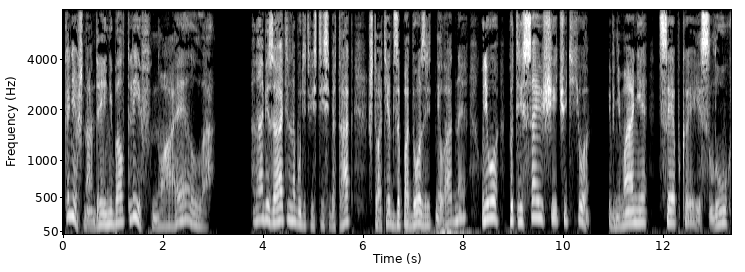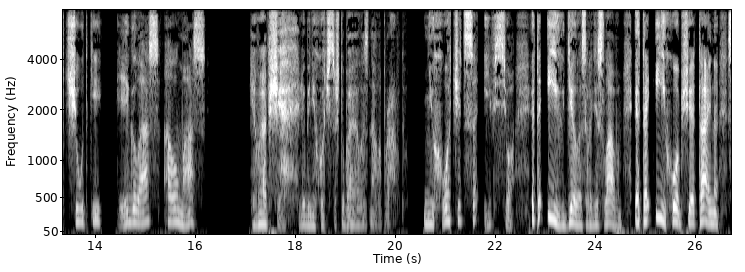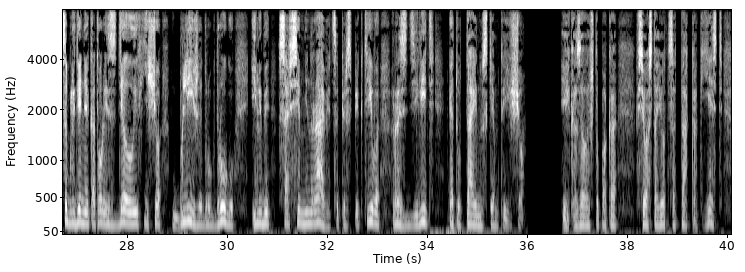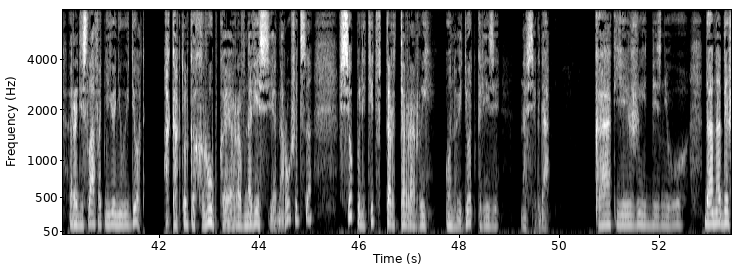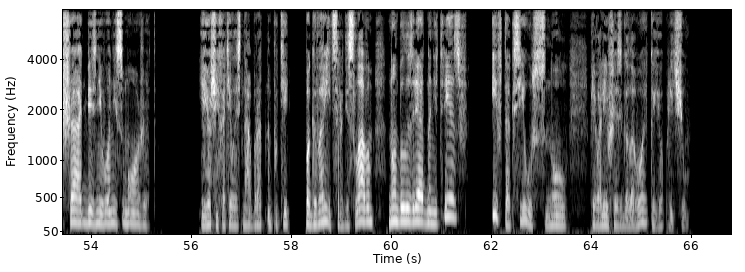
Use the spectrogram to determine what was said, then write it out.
Конечно, Андрей не болтлив, но Аэлла... Она обязательно будет вести себя так, что отец заподозрит неладное, у него потрясающее чутье, и внимание цепкое, и слух чуткий, и глаз — алмаз. И вообще, Любе не хочется, чтобы Айла знала правду. Не хочется, и все. Это их дело с Радиславом, это их общая тайна, соблюдение которой сделало их еще ближе друг к другу, и Любе совсем не нравится перспектива разделить эту тайну с кем-то еще. Ей казалось, что пока все остается так, как есть, Радислав от нее не уйдет, а как только хрупкое равновесие нарушится, все полетит в тартарары, он уйдет к Лизе навсегда. Как ей жить без него? Да она дышать без него не сможет. Ей очень хотелось на обратном пути поговорить с Радиславом, но он был изрядно нетрезв и в такси уснул, привалившись головой к ее плечу.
